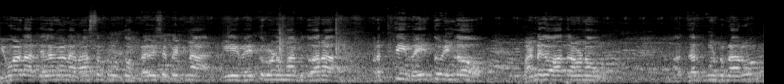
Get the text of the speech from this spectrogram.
ఇవాళ తెలంగాణ రాష్ట్ర ప్రభుత్వం ప్రవేశపెట్టిన ఈ రైతు రుణమాఫీ ద్వారా ప్రతి రైతు ఇంట్లో పండుగ వాతావరణం జరుపుకుంటున్నారు.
